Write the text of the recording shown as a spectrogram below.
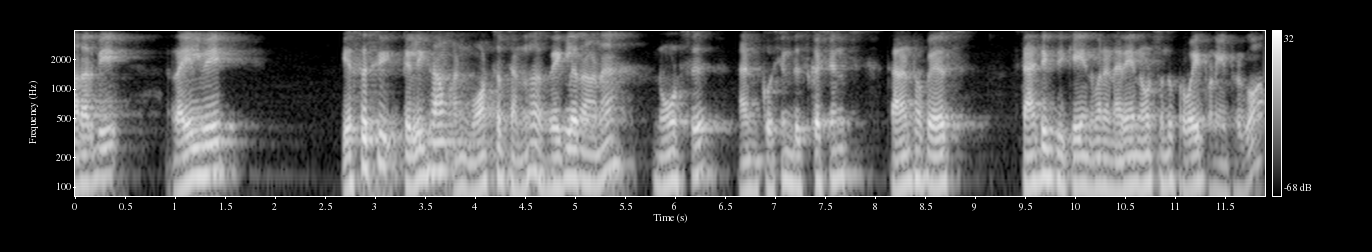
RRB railway SSC Telegram and WhatsApp சேனலில் ரெகுலரான notes and question discussions current affairs ஸ்ட்ராட்டஜிக்கே இந்த மாதிரி நிறைய நோட்ஸ் வந்து ப்ரொவைட் பண்ணிகிட்டு இருக்கோம்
